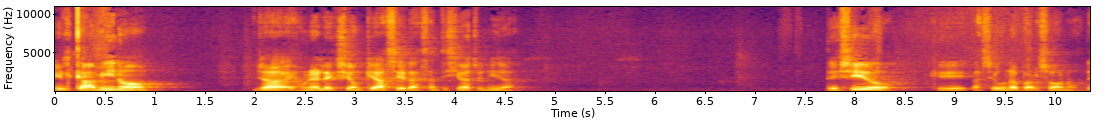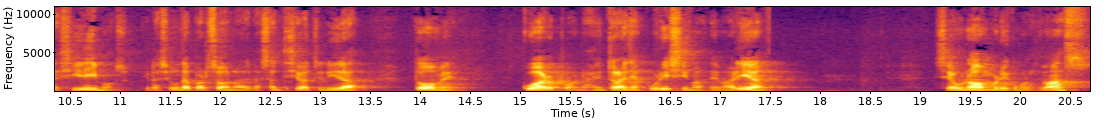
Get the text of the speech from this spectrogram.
El camino ya es una elección que hace la Santísima Trinidad. Decido que la segunda persona, decidimos que la segunda persona de la Santísima Trinidad tome cuerpo en las entrañas purísimas de María, sea un hombre como los demás,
